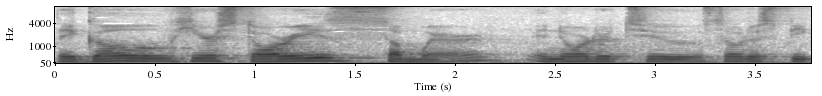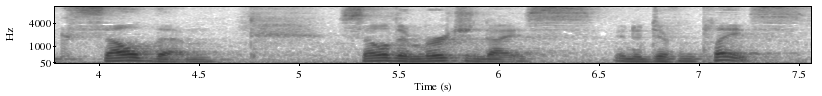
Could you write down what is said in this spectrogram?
They go hear stories somewhere in order to, so to speak, sell them, sell their merchandise in a different place,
